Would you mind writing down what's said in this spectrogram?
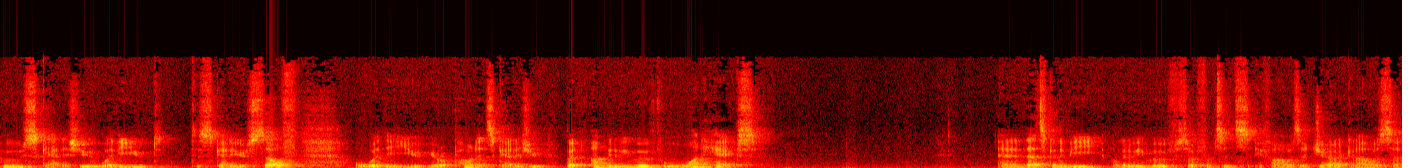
who scatters you, whether you to scatter yourself or whether you, your opponent scatters you. But I'm going to be moved one hex and that's going to be I'm going to be moved. So, for instance, if I was a jerk and I was uh,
